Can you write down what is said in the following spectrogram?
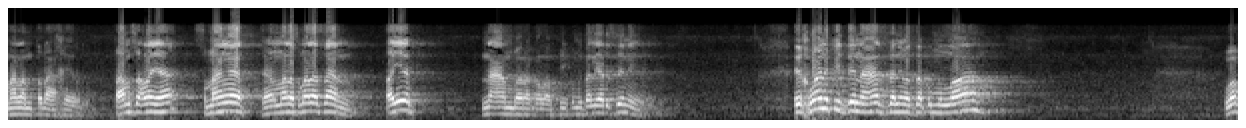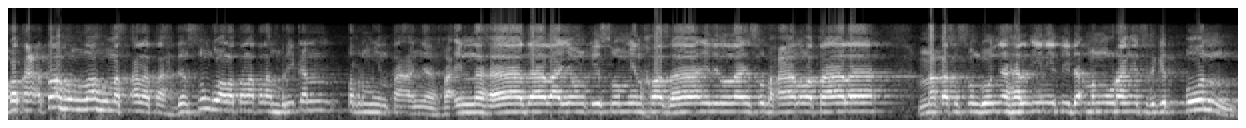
malam terakhir. Paham soalnya? Semangat, jangan malas-malasan. Baik. Na'am barakallahu fikum. Kita lihat di sini. Ikhwani fi din azzani wa takumullah. Wa qad a'tahu Allahu mas'alatah dan sungguh Allah Taala telah memberikan permintaannya. Fa inna hadza la yunqisu min khazainillahi subhanahu wa ta'ala. Maka sesungguhnya hal ini tidak mengurangi sedikit pun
